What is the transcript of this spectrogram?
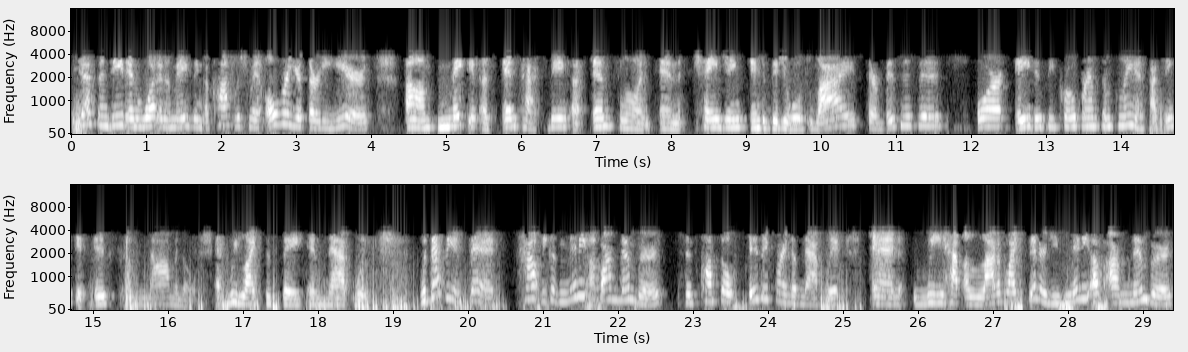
Yes, indeed, and what an amazing accomplishment over your 30 years, um, making an impact, being an influence in changing individuals' lives, their businesses, or agency programs and plans. I think it is phenomenal, as we like to say in NABWIC. With that being said, how, because many of our members since COMTO is a friend of NABWIC and we have a lot of like synergies, many of our members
